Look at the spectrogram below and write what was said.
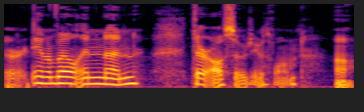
are Annabelle and Nun. They're also James Wan. Oh.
